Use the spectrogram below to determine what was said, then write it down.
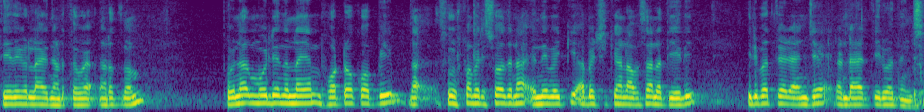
തീയതികളിലായി നടത്തുക നടത്തണം. പുനർമൂല്യനിർണയം ഫോട്ടോ കോപ്പി സൂക്ഷ്മ പരിശോധന എന്നിവയ്ക്ക് അപേക്ഷിക്കാനുള്ള അവസാന തീയതി ഇരുപത്തേഴ് അഞ്ച് രണ്ടായിരത്തി ഇരുപത്തഞ്ച്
